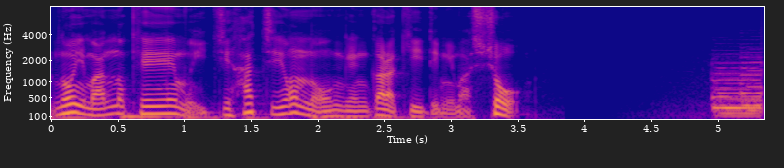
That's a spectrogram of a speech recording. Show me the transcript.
ノイマンの KM184 の音源から聞いてみましょう。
